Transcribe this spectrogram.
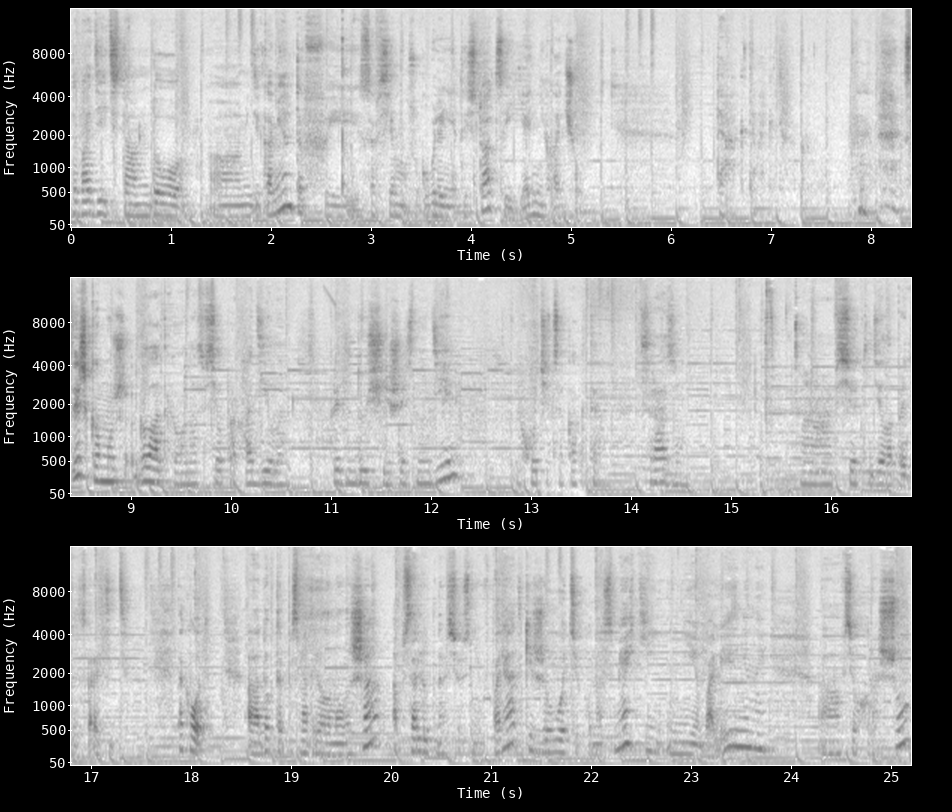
доводить там до а, медикаментов и совсем усугубления этой ситуации я не хочу. Слишком уж гладко у нас все проходило предыдущие 6 недель, и хочется как-то сразу а, все это дело предотвратить. Так вот, а, доктор посмотрела малыша, абсолютно все с ним в порядке, животик у нас мягкий, не болезненный, а, все хорошо.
